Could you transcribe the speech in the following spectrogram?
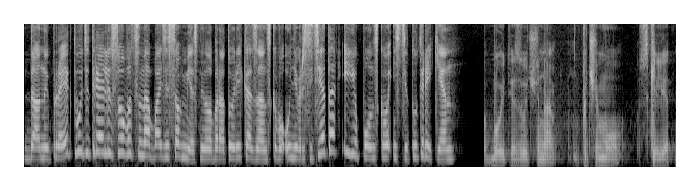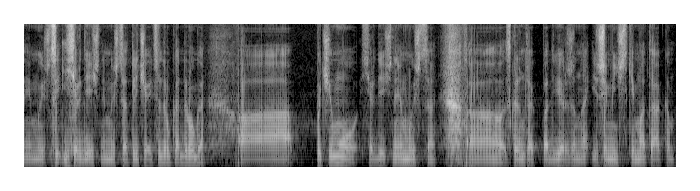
Данный проект будет реализовываться на базе совместной лаборатории Казанского университета и Японского института Рекен. Будет изучено, почему скелетные мышцы и сердечные мышцы отличаются друг от друга, а Почему сердечная мышца, э, скажем так, подвержена ишемическим атакам?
